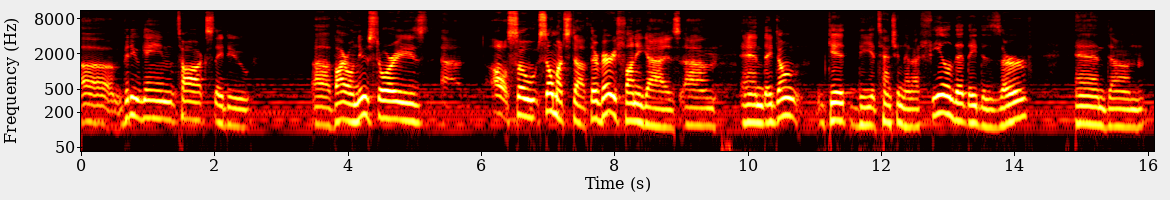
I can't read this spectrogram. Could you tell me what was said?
uh, video game talks, they do uh, viral news stories. Oh, so so much stuff. They're very funny guys, um, and they don't get the attention that I feel that they deserve, and um,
